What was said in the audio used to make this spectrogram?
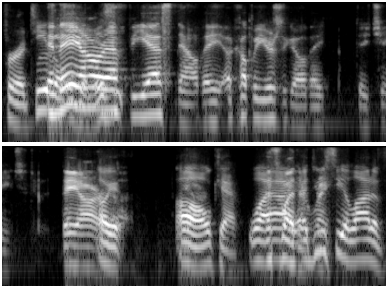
for a team. And they are FBS now. They a couple years ago they they changed it. They are. Oh yeah. Uh, oh, okay. Well, That's I, why I do see a lot of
